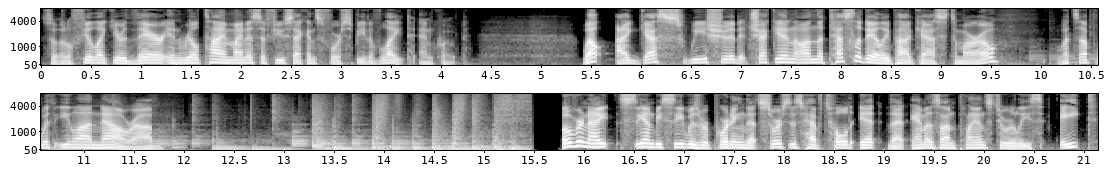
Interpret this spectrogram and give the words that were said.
so it'll feel like you're there in real time minus a few seconds for speed of light, end quote. Well, I guess we should check in on the Tesla Daily podcast tomorrow. What's up with Elon now, Rob? Overnight, CNBC was reporting that sources have told it that Amazon plans to release eight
